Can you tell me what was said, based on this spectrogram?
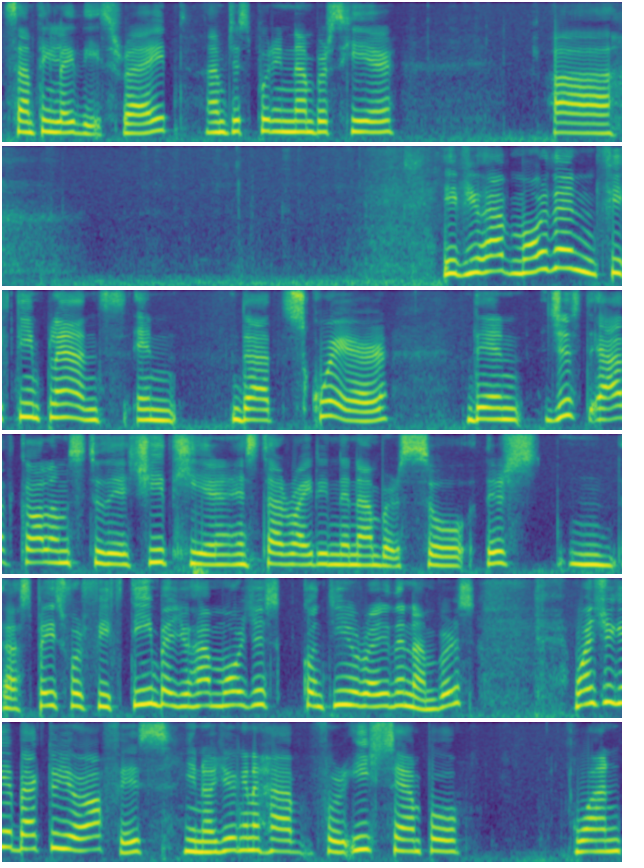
Something like this, right? I'm just putting numbers here uh, if you have more than 15 plants in that square, then just add columns to the sheet here and start writing the numbers. So there's mm, a space for 15, but you have more, just continue writing the numbers. Once you get back to your office, you know, you're gonna have for each sample one,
